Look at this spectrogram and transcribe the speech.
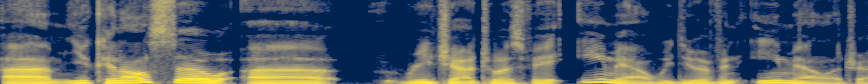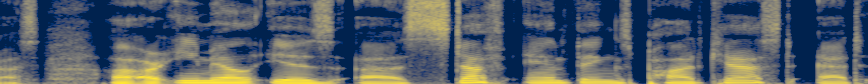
Um, you can also uh, reach out to us via email. We do have an email address. Uh, our email is uh, stuffandthingspodcast at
